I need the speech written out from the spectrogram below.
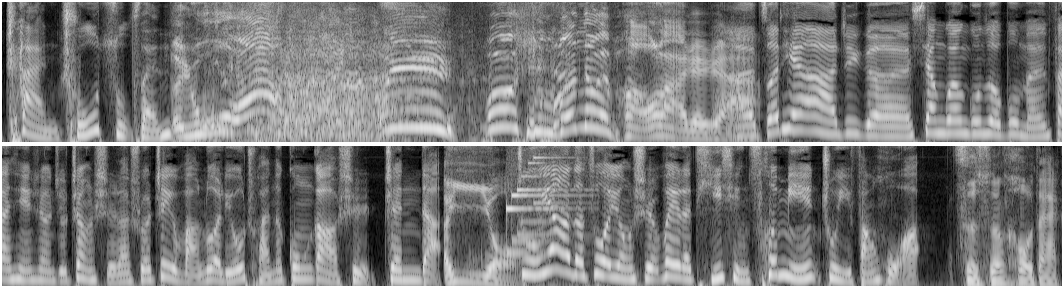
铲除祖坟。”哎呦我，哎，我祖坟都给刨了，这是。呃，昨天啊，这个相关工作部门范先生就证实了，说这个网络流传的公告是真的，哎呦，主要的作用是为了提醒村民注意防火。子孙后代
